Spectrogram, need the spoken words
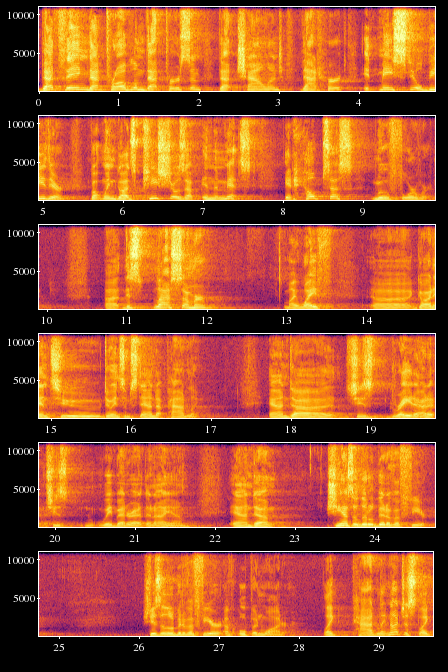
That thing, that problem, that person, that challenge, that hurt, it may still be there. But when God's peace shows up in the midst, it helps us move forward. Uh, this last summer, my wife uh, got into doing some stand up paddling. And uh, she's great at it. She's way better at it than I am. And um, she has a little bit of a fear. She has a little bit of a fear of open water, like paddling, not just like,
